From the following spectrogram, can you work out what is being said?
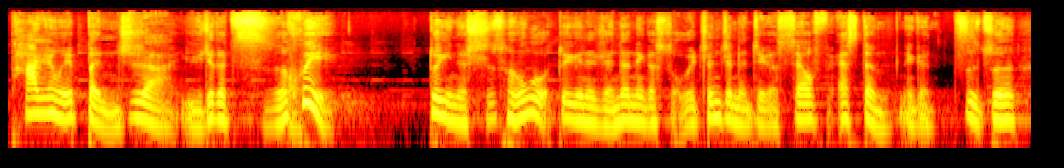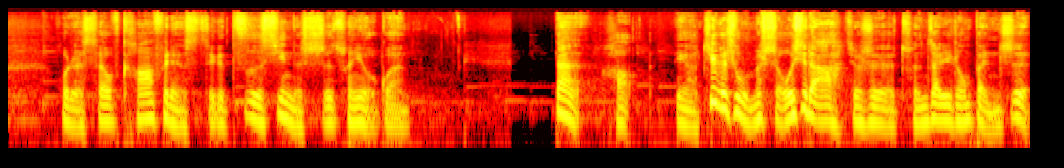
他认为本质啊与这个词汇对应的实存物、对应的人的那个所谓真正的这个 self esteem 那个自尊或者 self confidence 这个自信的实存有关。但好，你看，这个是我们熟悉的啊，就是存在一种本质，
